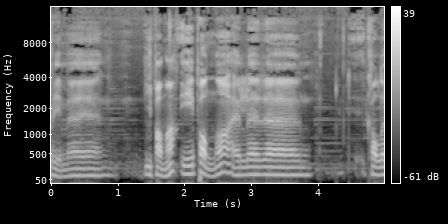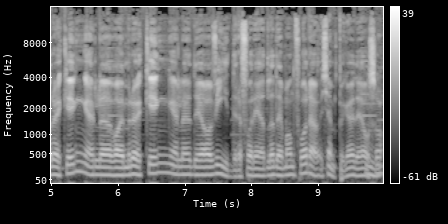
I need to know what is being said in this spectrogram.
blir med I panna? i panna, eller kald røyking, eller varm røyking, eller det å videreforedle det man får, er jo kjempegøy det også.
